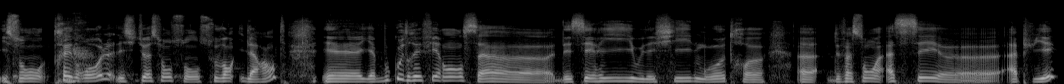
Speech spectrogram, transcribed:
ils sont très drôles, les situations sont souvent hilarantes. Euh, il y a beaucoup de références à euh, des séries ou des films ou autres de façon assez appuyée.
